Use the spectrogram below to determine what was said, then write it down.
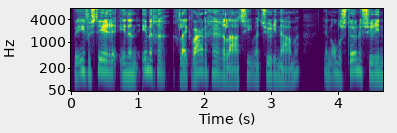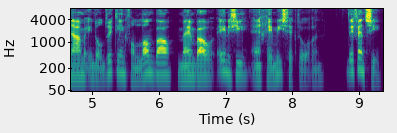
We investeren in een innige gelijkwaardige relatie met Suriname en ondersteunen Suriname in de ontwikkeling van landbouw, mijnbouw, energie en chemiesectoren. Defensie.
